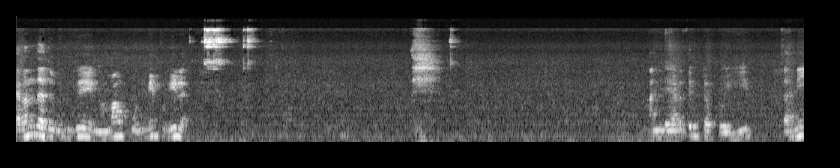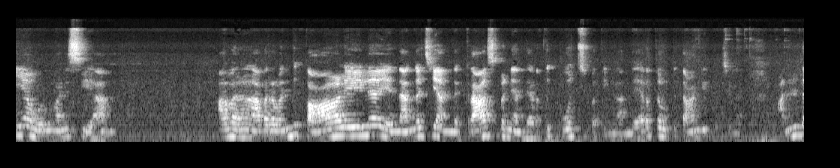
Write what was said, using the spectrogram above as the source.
இறந்தது வந்து எங்கள் அம்மாவுக்கு ஒன்றுமே புரியல. அந்த இடத்துக்கிட்ட போய் தனியாக ஒரு மனுஷியா அவர் அவரை வந்து காலையில் என் தங்கச்சி அந்த கிராஸ் பண்ணி அந்த இடத்துக்கு போச்சு பார்த்தீங்களா அந்த இடத்த விட்டு தாண்டி போச்சுங்க. அந்த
